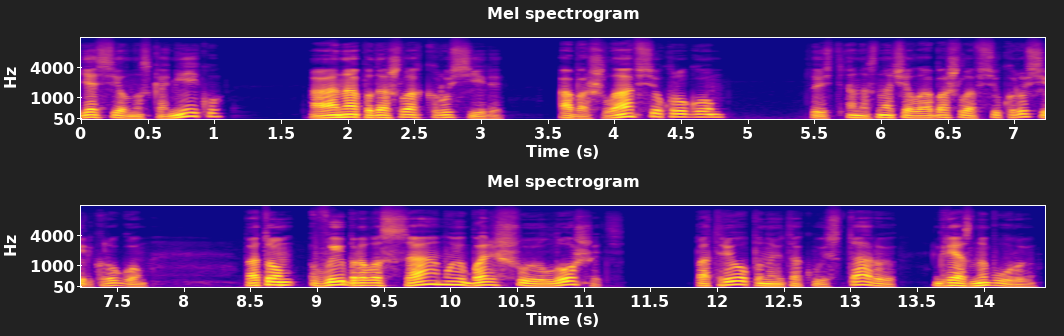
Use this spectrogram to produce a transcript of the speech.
Я сел на скамейку, а она подошла к карусели, обошла все кругом, то есть она сначала обошла всю карусель кругом, потом выбрала самую большую лошадь, потрепанную такую, старую, грязно-бурую.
